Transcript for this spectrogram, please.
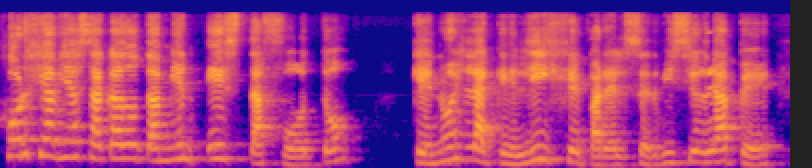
Jorge había sacado también esta foto, que no es la que elige para el servicio de AP,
